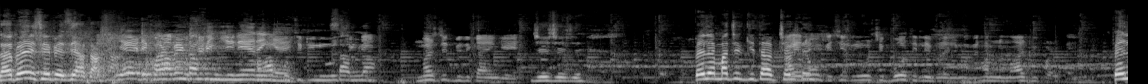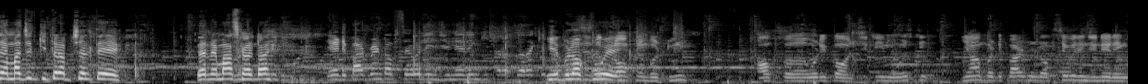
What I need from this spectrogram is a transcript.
लाइब्रेरी से भी ज़्यादा। ये डिपार्टमेंट ऑफ़ इंजीनियरिंग है सिटी सामने। का मस्जिद भी दिखाएँगे। जी जी जी। पहले मस्जिद की तरफ़ चलते हैं। यूनिवर्सिटी बहुत ही लिबरल मगर हम नमाज़ भी पढ़ते हैं। पहले मस्जिद की तरफ़ चलते हैं। फिर नमाज़ का टाइम ये डिपार्टमेंट ऑफ़ सिविल इंजीनियरिंग की तरफ़ जरा ये ब्लॉक टू है block number two of what you call City University यहाँ पर department of civil engineering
